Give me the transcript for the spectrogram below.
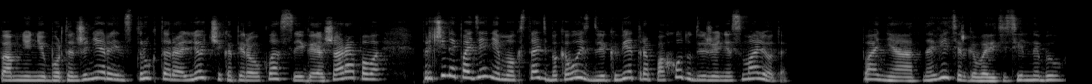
По мнению бортинженера, инструктора, летчика первого класса Игоря Шарапова, причиной падения мог стать боковой сдвиг ветра по ходу движения самолета. Понятно, ветер, говорите, сильный был.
